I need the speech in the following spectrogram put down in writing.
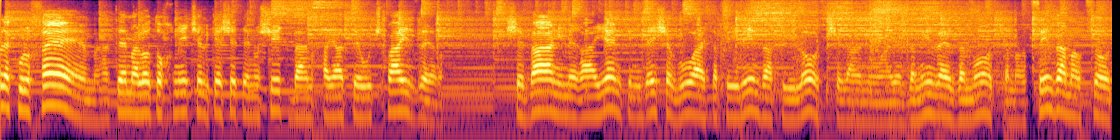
לכולכם, אתם הלא תוכנית של קשת אנושית בהנחיית אהוד שפייזר, שבה אני מראיין כמדי שבוע את הפעילים והפעילות שלנו, היזמים והיזמות, המרצים והמרצות.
